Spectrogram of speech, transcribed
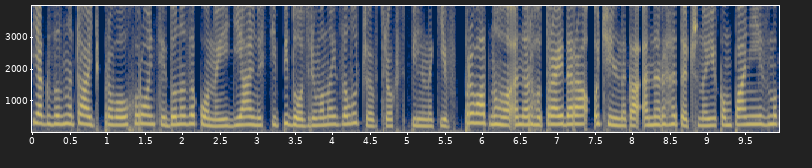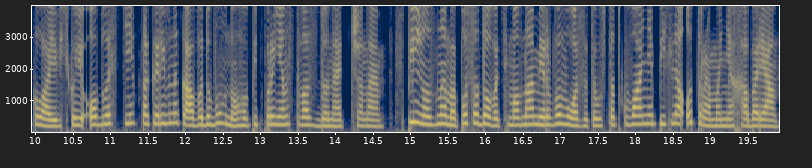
Як зазначають правоохоронці, до незаконної діяльності підозрюваний залучив трьох спільників: приватного енерготрейдера, очільника енергетичної компанії з Миколаївської області та керівника видобувного підприємства з Донеччини. Спільно з ними посадовець мав намір вивозити устаткування після отримання хабаря.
